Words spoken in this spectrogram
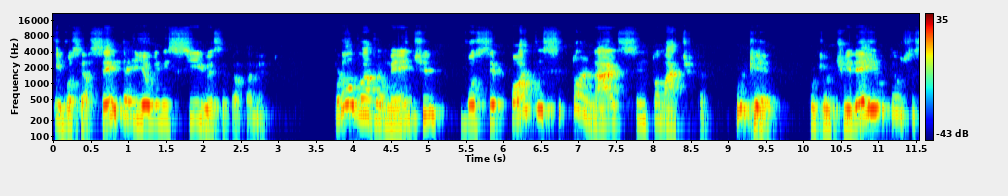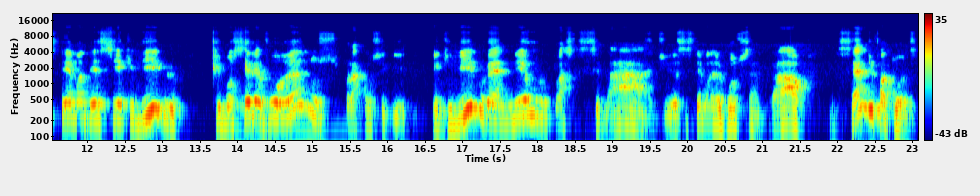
e você aceita e eu inicio esse tratamento provavelmente você pode se tornar sintomática. Por quê? Porque eu tirei o teu sistema desse equilíbrio que você levou anos para conseguir. Equilíbrio é neuroplasticidade, é sistema nervoso central, uma série de fatores.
